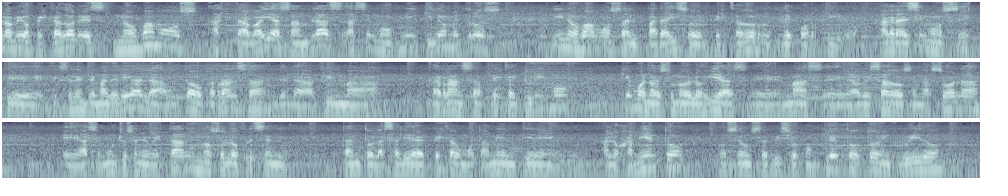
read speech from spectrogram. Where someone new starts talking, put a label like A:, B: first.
A: Bueno amigos pescadores, nos vamos hasta Bahía San Blas, hacemos mil kilómetros y nos vamos al paraíso del pescador deportivo. Agradecemos este excelente material a Gustavo Carranza de la firma Carranza Pesca y Turismo, quien bueno es uno de los guías eh, más eh, avesados en la zona, eh, hace muchos años que están, no solo ofrecen tanto la salida de pesca como también tienen alojamiento, o sea un servicio completo, todo incluido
